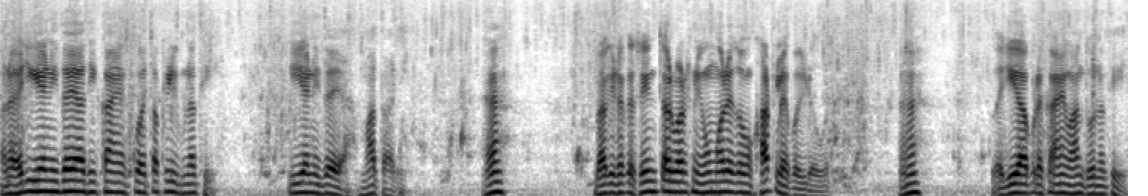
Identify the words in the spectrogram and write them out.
અને હજી એની દયાથી કાંઈ કોઈ તકલીફ નથી. એ એની દયા, માતાની. હે? બાકી તો કે સિત્તેર વર્ષની ઉંમરે તો હું ખાટલે પડ્યો હોય. હે? હજી આપણે કાંઈ વાંધો નથી.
